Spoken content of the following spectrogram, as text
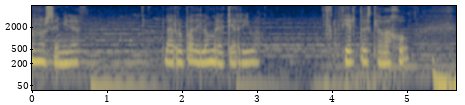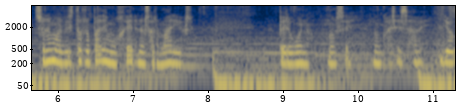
No sé, mirad. La ropa del hombre aquí arriba. Cierto es que abajo solo hemos visto ropa de mujer en los armarios. Pero bueno, no sé, nunca se sabe. Yo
